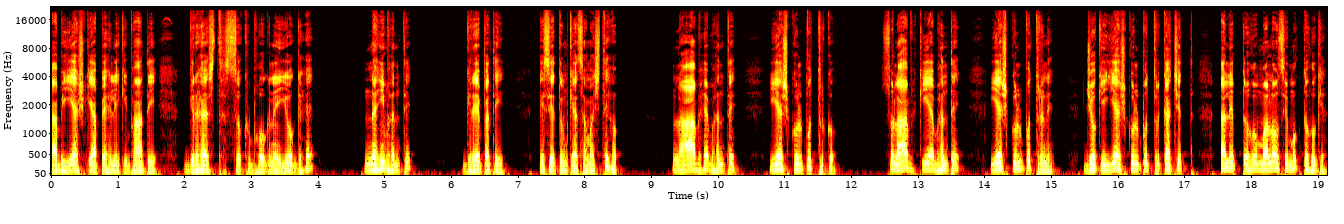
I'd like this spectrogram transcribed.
अब यश क्या पहले की भांति गृहस्थ सुख भोगने योग्य है? नहीं भनते गृहपति, इसे तुम क्या समझते हो? लाभ है भनते यश कुलपुत्र को। सुलाभ किया भनते यश कुलपुत्र ने, जो कि यश कुलपुत्र का चित्त अलिप्त हो मलों से मुक्त हो गया।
